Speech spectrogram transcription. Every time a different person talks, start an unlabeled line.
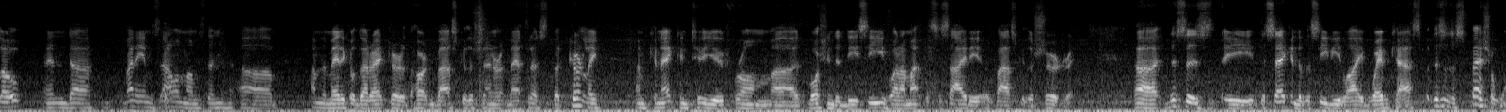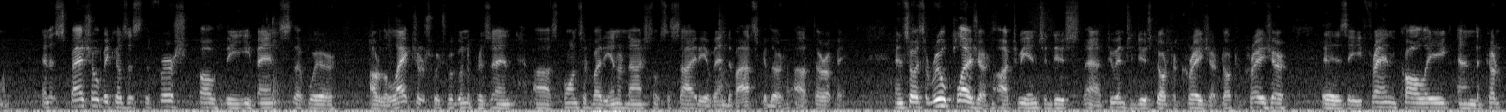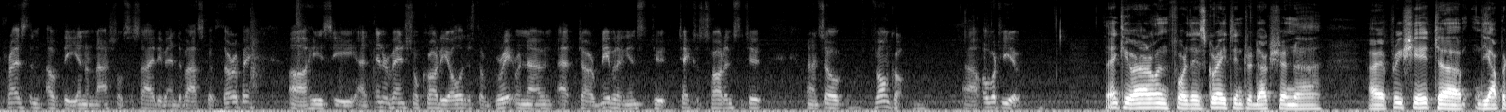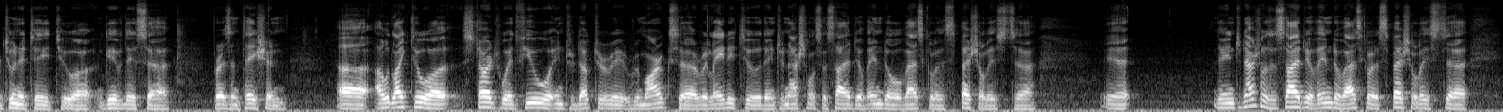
Hello, and uh, my name is Alan Lumsden. Uh, I'm the medical director at the Heart and Vascular Center at Methodist, but currently I'm connecting to you from uh, Washington, D.C., where I'm at the Society of Vascular Surgery. Uh, this is the, the second of the CV Live webcasts, but this is a special one. And it's special because it's the first of the events that we're, or the lectures which we're going to present, uh, sponsored by the International Society of Endovascular uh, Therapy. And so it's a real pleasure uh, to be introduced, uh, to introduce Dr. Krajcer. Dr. Krajcer is a friend, colleague, and the current president of the International Society of Endovascular Therapy. Uh, he's an interventional cardiologist of great renown at our neighboring institute, Texas Heart Institute. And so, Zvonko, uh, over to you.
Thank you, Alan, for this great introduction. Uh, I appreciate uh, the opportunity to uh, give this uh, presentation. I would like to start with a few introductory remarks related to the International Society of Endovascular Specialists the International Society of Endovascular Specialists uh,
